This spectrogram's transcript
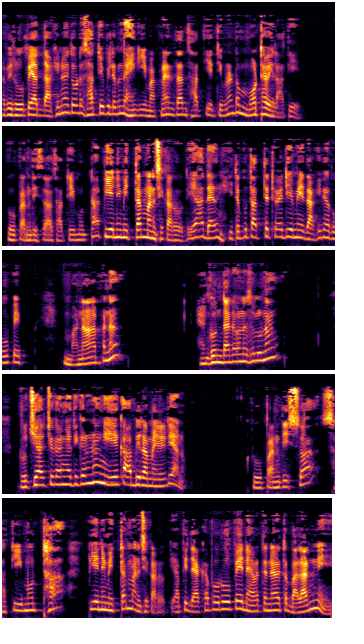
අපි රූපයක් දකින්න එතකොට සත්‍ය පිළිබඳ හැඟීමක් නැහැ නැත්නම් සතිය තිබුණාට මොට වෙලා තියෙන්නේ රූපන් දිස්වා සති මුත්තා පිය නිමිත්තම් මනසිකරෝති එයා දැන් හිතපු தත්ත්වයට වැඩිය මේ දකින්න රූපේ මනාපන හැඟුම් දනවන සුළු නම් රුචි අරුචිකම් ඇති කරනවා ඒක අබිරමණයට යනවා. රූපන් දිස්වා සති මුත්තා පිය නිමිත්තම් මනසිකරොති. අපි දැකපු රූපේ නැවත නැවත බලන්නේ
